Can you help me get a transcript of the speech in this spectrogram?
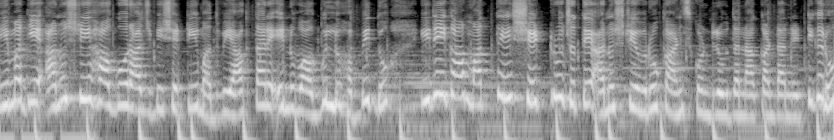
ಈ ಮಧ್ಯೆ ಅನುಶ್ರೀ ಹಾಗೂ ರಾಜ್ಬಿ ಶೆಟ್ಟಿ ಮದುವೆಯಾಗ್ತಾರೆ ಎನ್ನುವ ಗುಲ್ಲು ಹಬ್ಬಿದ್ದು, ಇದೀಗ ಮತ್ತೆ ಶೆಟ್ರು ಜೊತೆ ಅನುಶ್ರೀ ಅವರು ಕಾಣಿಸಿಕೊಂಡಿರುವುದನ್ನು ಕಂಡ ನೆಟ್ಟಿಗರು,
